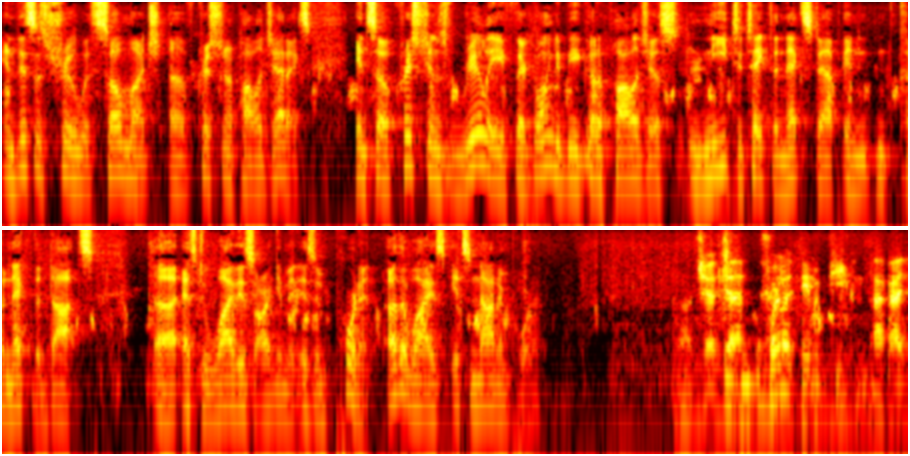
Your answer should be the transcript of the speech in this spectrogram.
And this is true with so much of Christian apologetics. And so Christians really, if they're going to be good apologists, need to take the next step and connect the dots uh, as to why this argument is important. Otherwise, it's not important. Gotcha. Yeah, and before I let David P come back, I,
